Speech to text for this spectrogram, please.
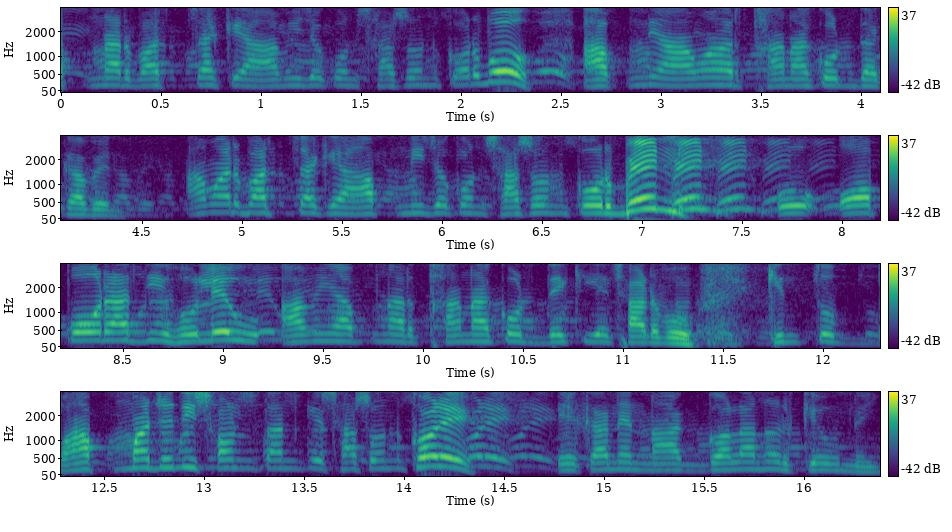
আপনার বাচ্চাকে আমি যখন শাসন করব, আপনি আমার থানা কোর্ট দেখাবেন। আমার বাচ্চাকে আপনি যখন শাসন করবেন, ও অপরাধী হলেও আমি আপনার থানা কোর্ট দেখিয়ে ছাড়বো। কিন্তু বাপ মা যদি সন্তানকে শাসন করে, এখানে নাক গলানোর কেউ নেই।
